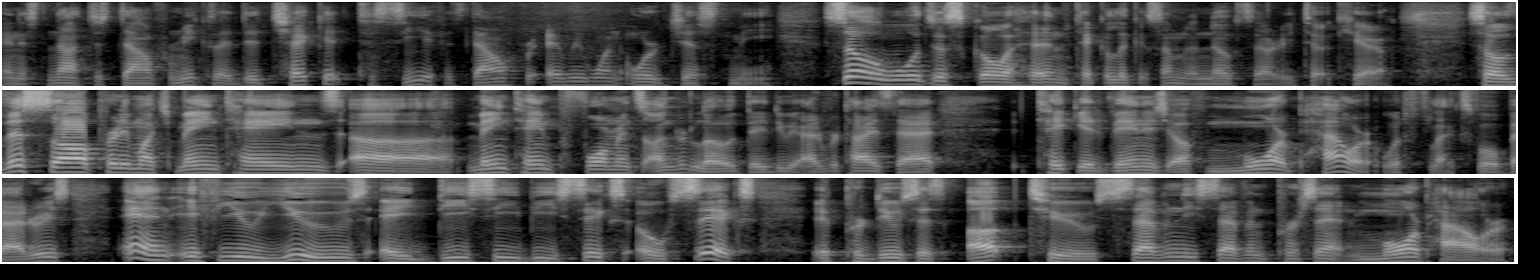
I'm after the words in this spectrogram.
And it's not just down for me because I did check it to see if it's down for everyone or just me. So we'll just go ahead and take a look at some of the notes I already took here. So this saw pretty much maintains uh, maintain performance under load. They do advertise that take advantage of more power with FlexVolt batteries. And if you use a DCB606, it produces up to 77% more power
